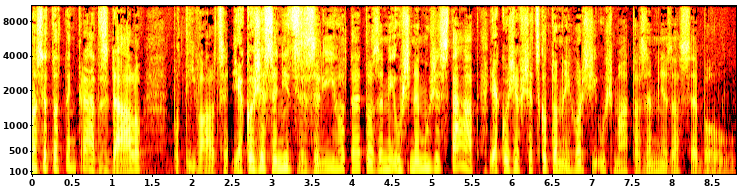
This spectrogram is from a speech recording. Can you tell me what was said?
Ono se to tenkrát zdálo po té válce, jakože se nic zlýho této zemi už nemůže stát, jakože všecko to nejhorší už má ta země za sebou.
